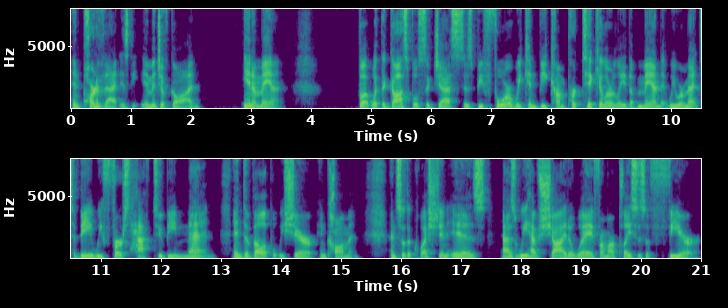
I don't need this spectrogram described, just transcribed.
And part of that is the image of God in a man. But what the gospel suggests is before we can become particularly the man that we were meant to be, we first have to be men and develop what we share in common. And so the question is as we have shied away from our places of fear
